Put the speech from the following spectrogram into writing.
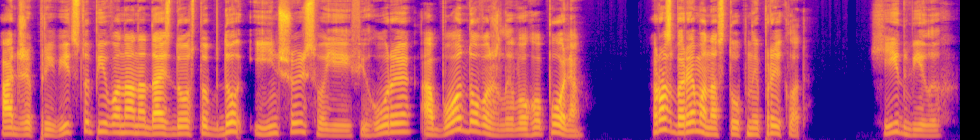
адже при відступі вона надасть доступ до іншої своєї фігури або до важливого поля. Розберемо наступний приклад хід білих.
